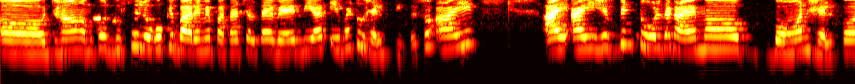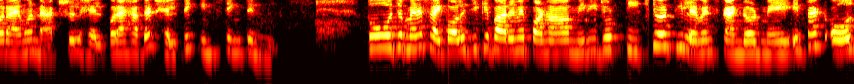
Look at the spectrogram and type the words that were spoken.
जहाँ हमको दूसरे लोगों के बारे में पता चलता है where we are able to help people so I I, I have been told that I am a born helper, I am a natural helper, I have that helping instinct in me. तो जब मैंने साइकोलॉजी के बारे में पढ़ा मेरी जो टीचर थी इलेवेंथ स्टैंडर्ड में in fact all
